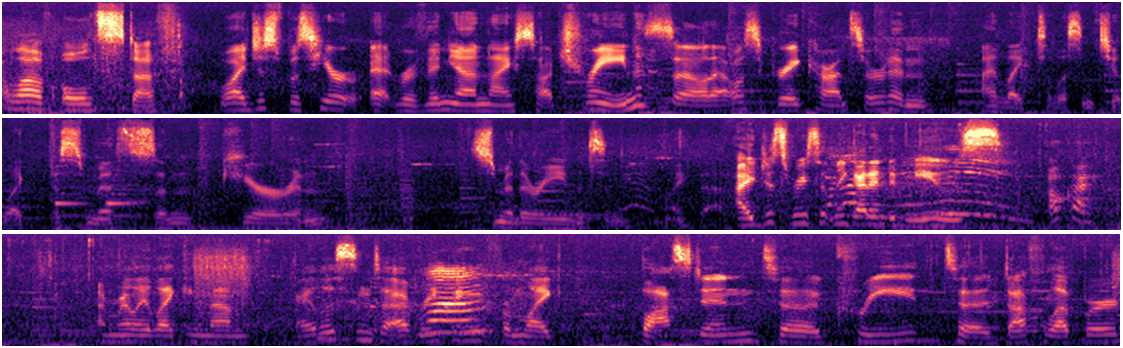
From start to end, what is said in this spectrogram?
a lot of old stuff. Well, I just was here at Ravinia and I saw Train, so that was a great concert. And I like to listen to like the Smiths and Cure and Smithereens and like that. I just recently got into Muse. Okay. I'm really liking them. I listen to everything from like Boston to Creed to Def Leppard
